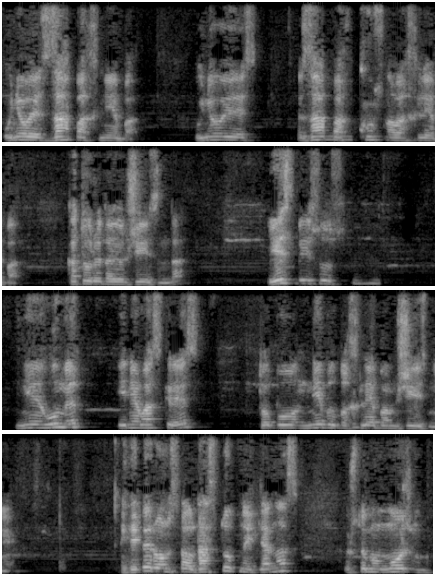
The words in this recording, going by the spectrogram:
у него есть запах неба, у него есть запах вкусного хлеба, который дает жизнь, да? Если Иисус не умер, и не воскрес, то бы он не был бы хлебом жизни. И теперь он стал доступный для нас, что мы можем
